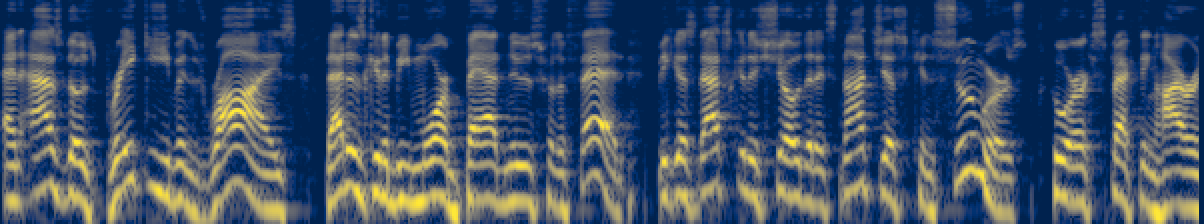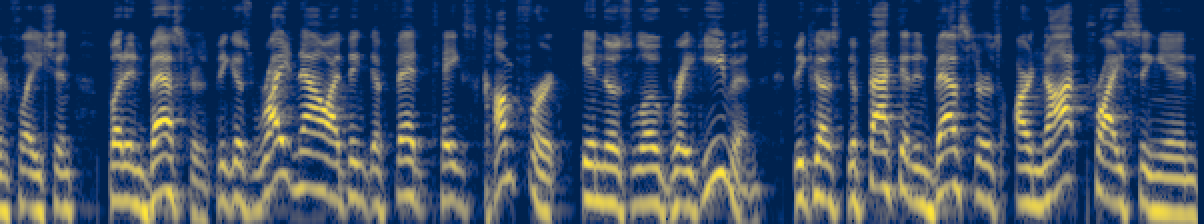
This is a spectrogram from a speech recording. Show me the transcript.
And as those break evens rise, that is going to be more bad news for the Fed because that's going to show that it's not just consumers who are expecting higher inflation, but investors. Because right now, I think the Fed takes comfort in those low break evens because the fact that investors are not pricing in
